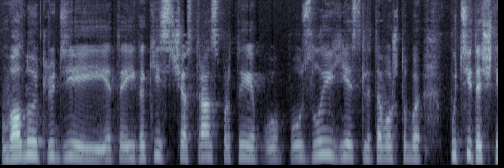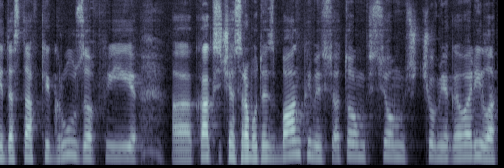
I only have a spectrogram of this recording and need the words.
волнуют людей. Это и какие сейчас транспортные узлы есть для того, чтобы пути, точнее, доставки грузов, и а, как сейчас работать с банками, все, о том всем, о чем я говорила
